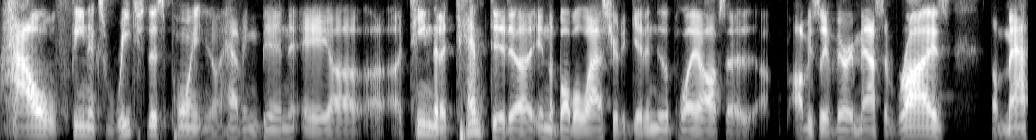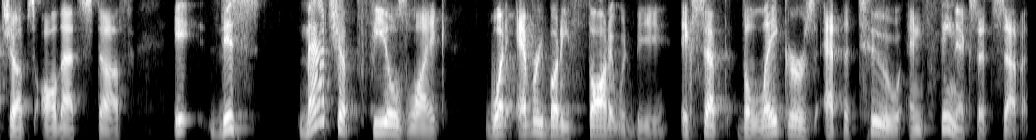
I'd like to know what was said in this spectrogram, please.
how Phoenix reached this point, you know, having been a uh, a- a team that attempted uh, in the bubble last year to get into the playoffs, uh, obviously a very massive rise, the matchups, all that stuff. It this matchup feels like what everybody thought it would be, except the Lakers at the two and Phoenix at seven.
